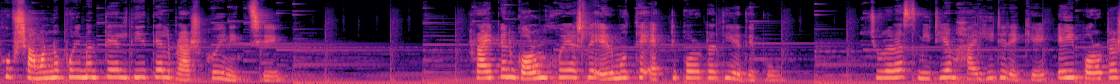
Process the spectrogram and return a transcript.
খুব সামান্য পরিমাণ তেল দিয়ে তেল ব্রাশ করে নিচ্ছে। ফ্রাই প্যান গরম হয়ে আসলে এর মধ্যে একটি পরোটা দিয়ে দেব। চুলারাস মিডিয়াম হাই হিটে রেখে এই পরোটার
